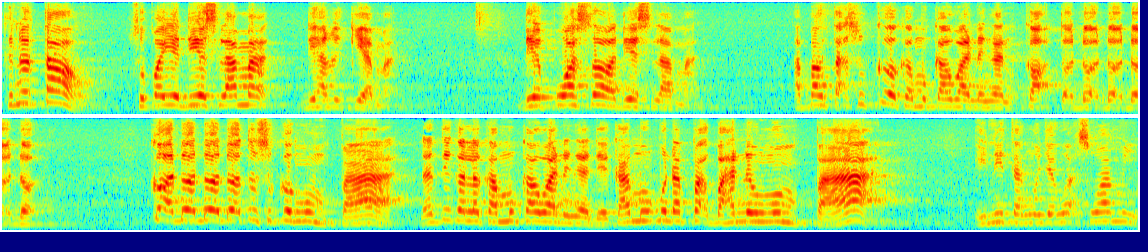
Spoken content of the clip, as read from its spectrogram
Kena tahu supaya dia selamat di hari kiamat. Dia puasa, dia selamat. Abang tak suka kamu kawan dengan kak tok dok dok dok dok. Kak dok dok dok tu suka ngumpat. Nanti kalau kamu kawan dengan dia, kamu pun dapat bahan ngumpat. Ini tanggungjawab suami.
